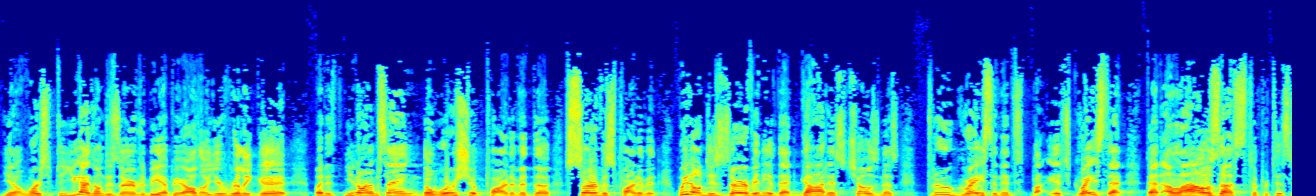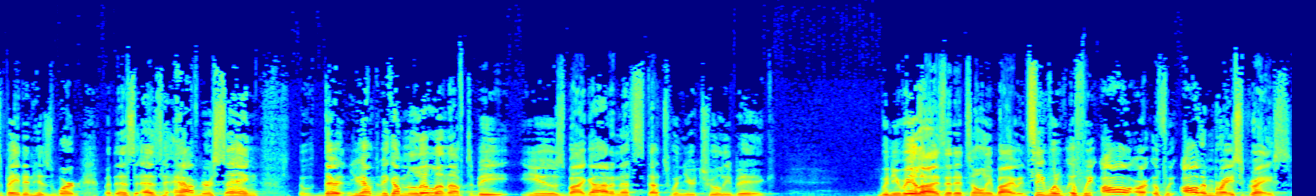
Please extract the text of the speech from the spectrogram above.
you know, worship. You guys don't deserve to be up here, although you're really good. But it, you know what I'm saying? The worship part of it, the service part of it. We don't deserve any of that. God has chosen us through grace, and it's, it's grace that, that allows us to participate in His work. But as, as Havner is saying, there, you have to become little enough to be used by God, and that's, that's when you're truly big. When you realize that it's only by see when, if we all are, if we all embrace grace,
